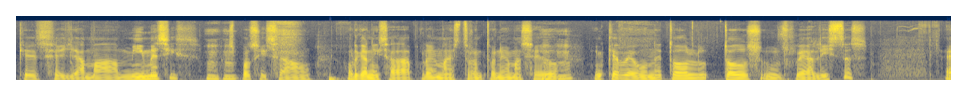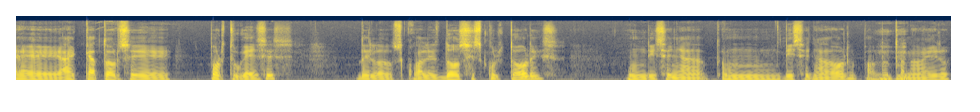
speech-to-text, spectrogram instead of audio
que se llama Mímesis, Uhum. exposición organizada por el maestro Antonio Macedo, Uhum. en que reúne todo- todos sus realistas. Eh, hay 14 portugueses, de los cuales dos escultores, un, diseña- un diseñador, Pablo Ujú. Tanoeiro,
